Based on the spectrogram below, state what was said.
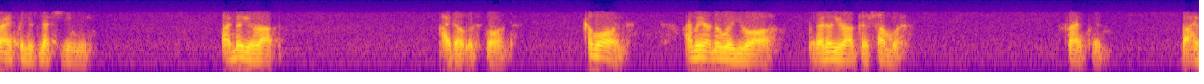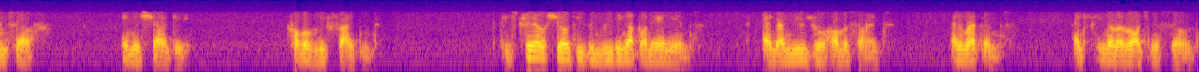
Franklin is messaging me. I know you're up. I don't respond. Come on. I may not know where you are, but I know you're out there somewhere. Franklin, by himself, in his shanty, probably frightened. His trail shows he's been reading up on aliens and unusual homicides and weapons and female erogenous zones.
